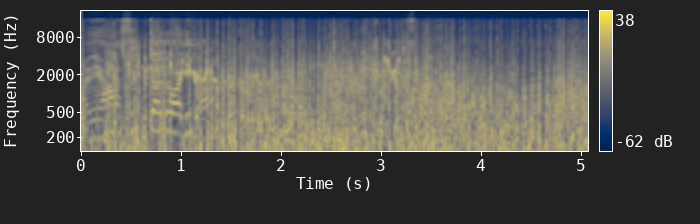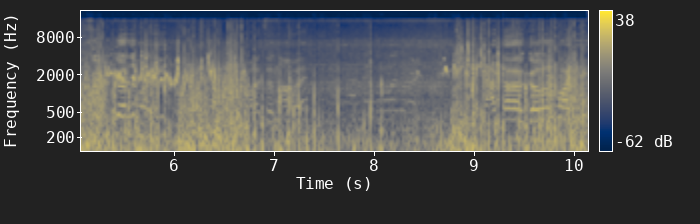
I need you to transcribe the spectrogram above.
आणि हा सुट्टरवाडी गाव. सुट्टरवाडी गावाचं नाव आहे. आणि आता गवळवाडी.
